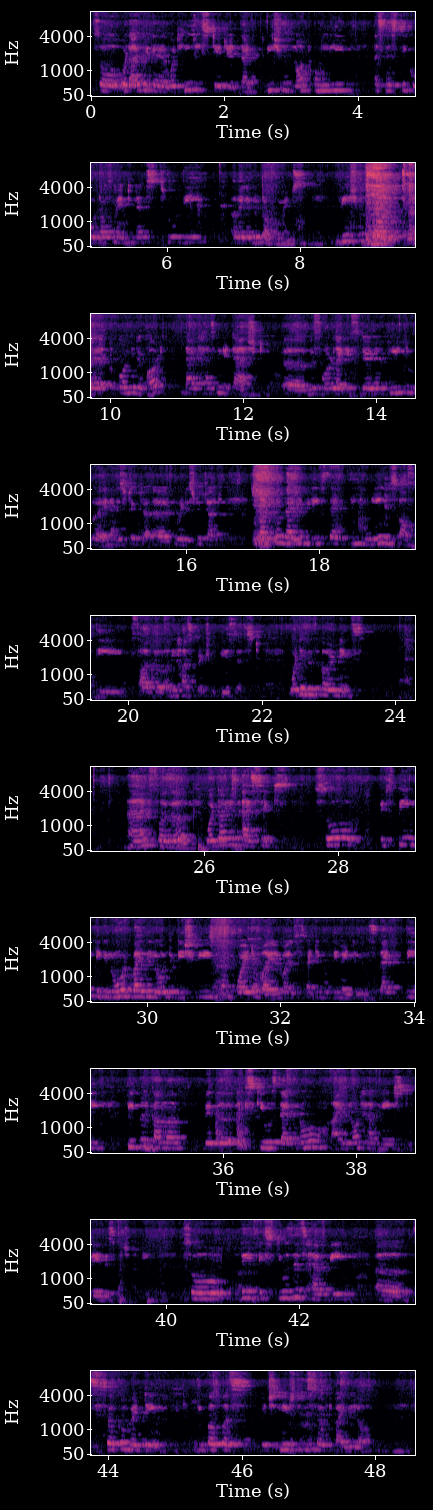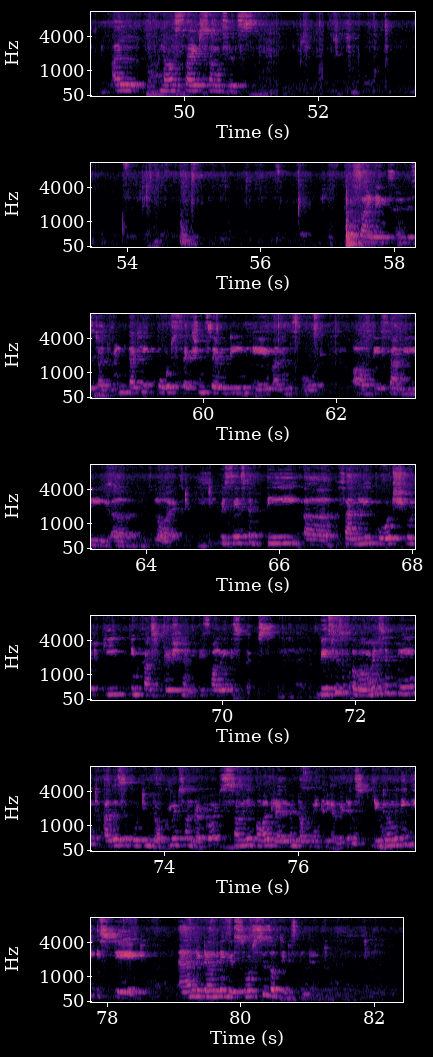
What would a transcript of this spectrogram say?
So what I uh, what he stated that we should not only assess the code of maintenance through the available documents, we should call uh, upon the record that has been attached uh, before, like if there is an appeal to uh, in a district uh, to a district judge. Apart from that, he believes that the names of the father or the husband should be assessed. What is his earnings? And further, what are his assets? So it's been ignored by the lower judiciary for quite a while while setting up the maintenance. That the people come up with the excuse that no, I do not have means to pay this much money. So these excuses have been uh, circumventing the purpose which needs to be served by the law. I'll now cite some of its findings in this judgment that he quotes section 17A 1 and 4 of the Family uh, Law which says that the uh, family court should keep in consideration the following aspects. Basis of averments in plaint, other supporting documents on record, summoning all relevant documentary evidence, determining the estate, and determining resources of the defendant.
